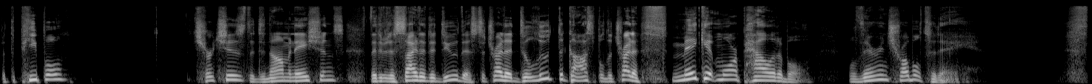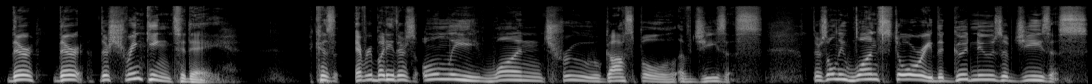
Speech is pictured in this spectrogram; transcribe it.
But the people, the churches, the denominations that have decided to do this, to try to dilute the gospel, to try to make it more palatable, well, they're in trouble today. They're, they're, they're shrinking today because everybody, there's only one true gospel of Jesus. There's only one story, the good news of Jesus.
